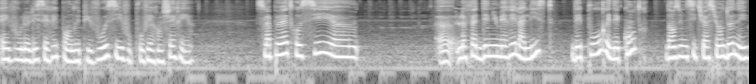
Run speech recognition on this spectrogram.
Et vous le laissez répondre et puis vous aussi, vous pouvez renchérir. Cela peut être aussi euh, euh, le fait d'énumérer la liste des pour et des contre dans une situation donnée.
